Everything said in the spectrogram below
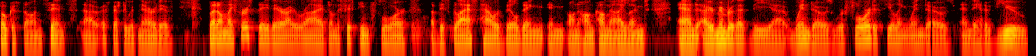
focused on since, uh, especially with Narativ. But on my first day there, I arrived on the 15th floor of this glass tower building in on Hong Kong Island, and I remember that the uh, windows were floor to ceiling windows, and they had a view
